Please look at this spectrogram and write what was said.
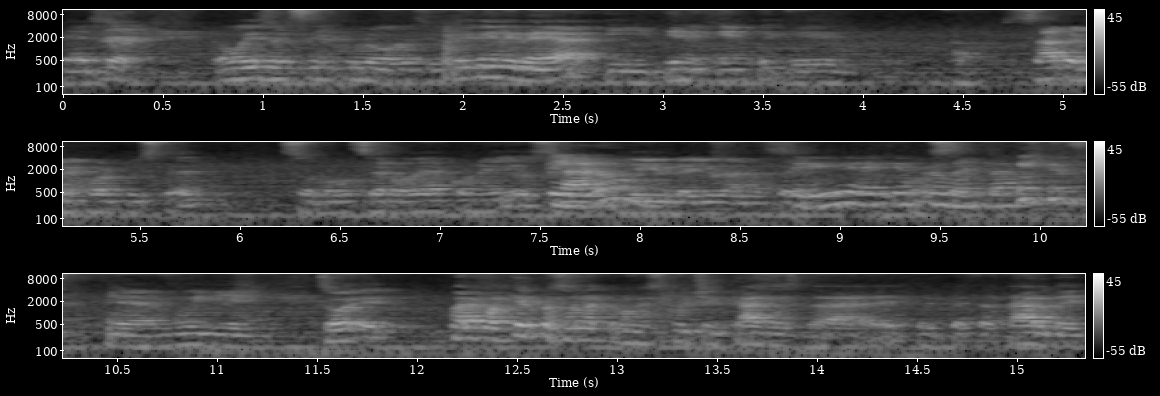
eso, como dice el círculo, si usted tiene idea y tiene gente que sabe mejor que usted, solo se rodea con ellos claro. y le ayudan a hacer. Sí, hay que preguntar. muy bien. Eh, para cualquier persona que nos escuche en casa esta, esta tarde,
